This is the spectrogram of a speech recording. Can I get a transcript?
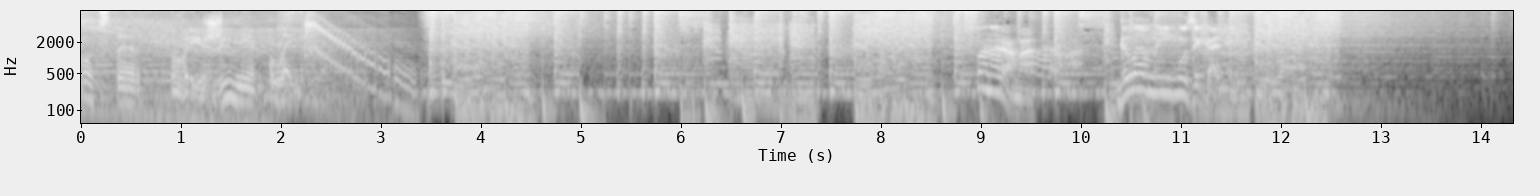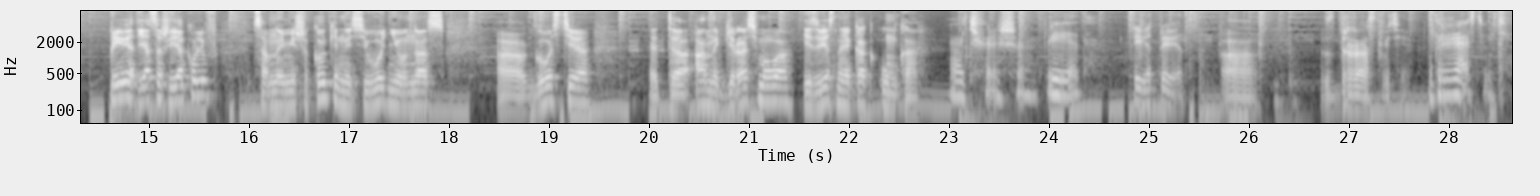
Подстер в режиме плей. Фанорама. Главный музыкальный. Привет, я Саша Яковлев, со мной Миша Кокин, и сегодня у нас э, гостья, это Анна Герасимова, известная как Умка. Очень хорошо. Привет. Привет, привет. А, здравствуйте. Здравствуйте.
